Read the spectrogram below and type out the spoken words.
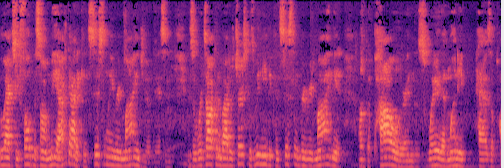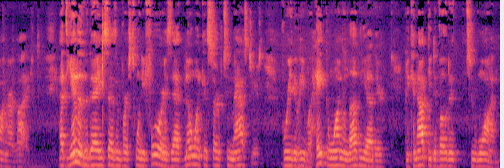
who actually focus on me, I've got to consistently remind you of this. And and so we're talking about a church because we need to consistently be reminded of the power and the sway that money has upon our life. At the end of the day, he says in verse 24, is that no one can serve two masters, for either he will hate the one and love the other. You cannot be devoted to one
